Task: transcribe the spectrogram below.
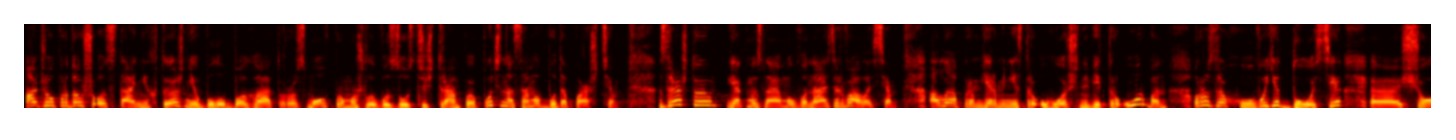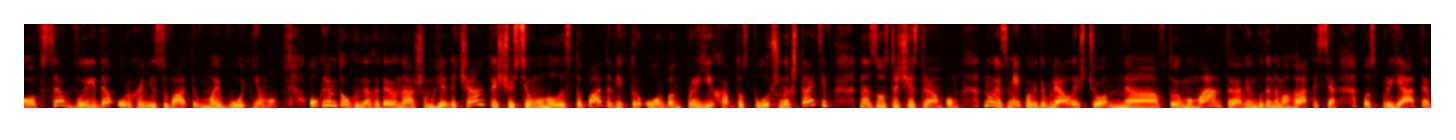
Адже упродовж останніх тижнів було багато розмов про можливу зустріч Трампа і Путіна саме в Будапешті. Зрештою, як ми знаємо, вона зірвалася. Але прем'єр-міністр Угорщини Віктор Орбан розраховує досі, е, що все вийде організувати в майбутньому. Окрім того, нагадаю нашим глядачам, те, що 7 листопада Віктор Орбан приїхав до Сполучених Штатів на зустрічі з Трампом. Ну і змі повідомляли, що е, в той момент е, він буде намагатися посприяти,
